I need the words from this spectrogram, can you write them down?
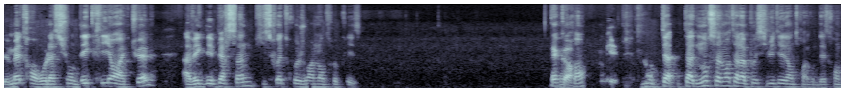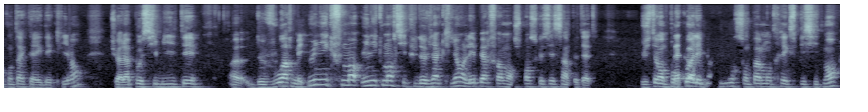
de mettre en relation des clients actuels avec des personnes qui souhaitent rejoindre l'entreprise. D'accord. Donc, non seulement tu as la possibilité d'être en contact avec des clients, tu as la possibilité euh, de voir, mais uniquement, uniquement si tu deviens client, les performances. Je pense que c'est ça peut-être. Justement, pourquoi les performances ne sont pas montrées explicitement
